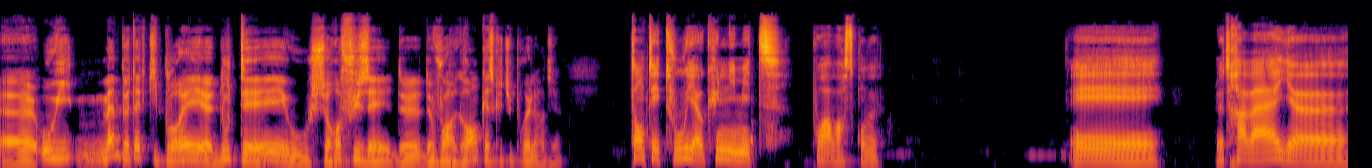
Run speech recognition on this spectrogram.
euh, ou même peut-être qui pourraient douter ou se refuser de, voir grand, qu'est-ce que tu pourrais leur dire? Tenter tout, il n'y a aucune limite pour avoir ce qu'on veut. Et le travail, euh,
